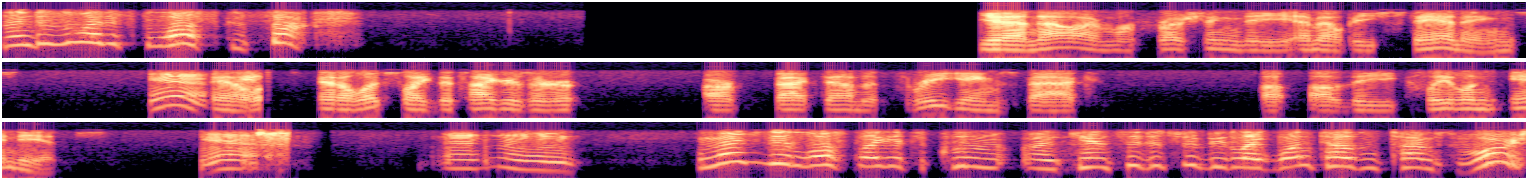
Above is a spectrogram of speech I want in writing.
And this is why this loss sucks. Yeah, now I'm refreshing the MLB standings. Yeah. And it, and it looks like the Tigers are are back down to three games back of, of the Cleveland Indians. Yeah, I mean, imagine they lost like it to Cleveland and Kansas City. This would be like one thousand times worse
